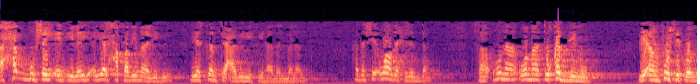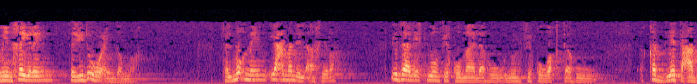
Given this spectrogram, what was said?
أحب شيء إليه أن يلحق بماله ليستمتع به في هذا البلد. هذا شيء واضح جدا. فهنا وما تقدموا لأنفسكم من خير تجدوه عند الله. فالمؤمن يعمل للآخرة. لذلك ينفق ماله ينفق وقته. قد يتعب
